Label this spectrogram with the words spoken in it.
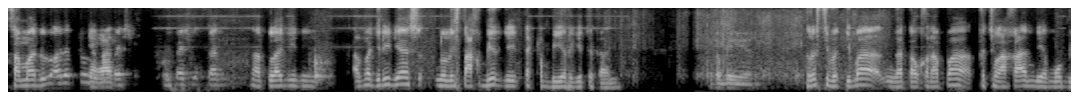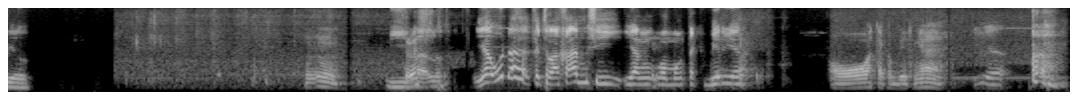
Sama dulu ada tuh yang di, Facebook, di Facebook kan satu lagi nih. Apa jadi dia nulis takbir jadi takbir gitu kan. Takbir. Terus tiba-tiba nggak tahu kenapa kecelakaan dia mobil. Mm -hmm. Gila Terus? loh ya udah kecelakaan sih yang ngomong takbirnya oh takbirnya iya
